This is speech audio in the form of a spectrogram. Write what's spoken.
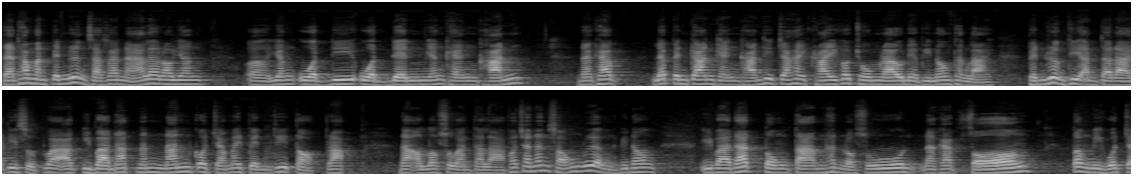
แต่ถ้ามันเป็นเรื่องศาสนาแล้วเรายังยังอวดดีอวดเด่นยังแข่งขันนะครับ และเป็นการแข่งขันที่จะให้ใครเขาชมเราเนี่ยพี่น้องทั้งหลาย เป็นเรื่องที่อันตรายที่สุดว่าอิบาดัตนั้นๆ ก็จะไม่เป็นที่ตอบรับนะอัลลอฮฺสุบานตาลา เพราะฉะนั้นสองเรื่องพี่น้อง อิบาดัตตรงตามท่านรอซูลนะครับสองต้องมีหัวใจ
